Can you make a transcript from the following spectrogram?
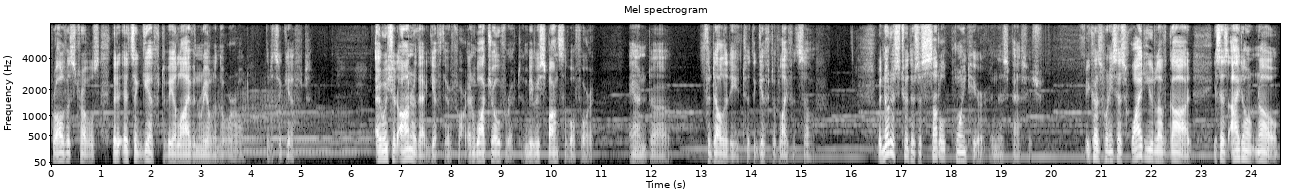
for all of its troubles, that it's a gift to be alive and real in the world, that it's a gift. And we should honor that gift, therefore, and watch over it and be responsible for it and uh, fidelity to the gift of life itself. But notice too, there's a subtle point here in this passage. Because when he says, Why do you love God? He says, I don't know,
